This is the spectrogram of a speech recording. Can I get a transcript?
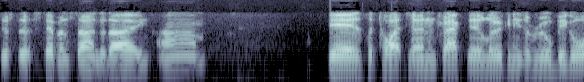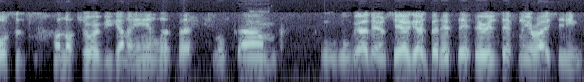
just a stepping stone today. Um, yeah, it's a tight turning track there, Luke, and he's a real big horse. It's, I'm not sure if he's going to handle it, but look, um, we'll, we'll, go there and see how it goes. But it, it, there is definitely a race in him.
